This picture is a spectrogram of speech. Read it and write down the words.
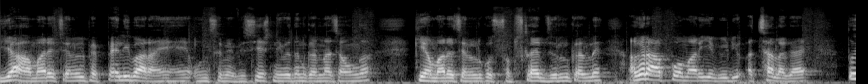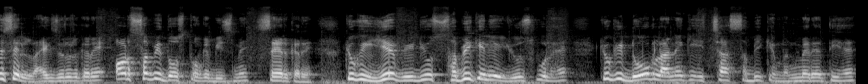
या हमारे चैनल पर पहली बार आए हैं, उनसे मैं विशेष निवेदन करना चाहूँगा कि हमारे चैनल को सब्सक्राइब ज़रूर कर लें। अगर आपको हमारी ये वीडियो अच्छा लगा है तो इसे लाइक ज़रूर करें और सभी दोस्तों के बीच में शेयर करें, क्योंकि ये वीडियो सभी के लिए यूज़फुल है, क्योंकि डॉग लाने की इच्छा सभी के मन में रहती है।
